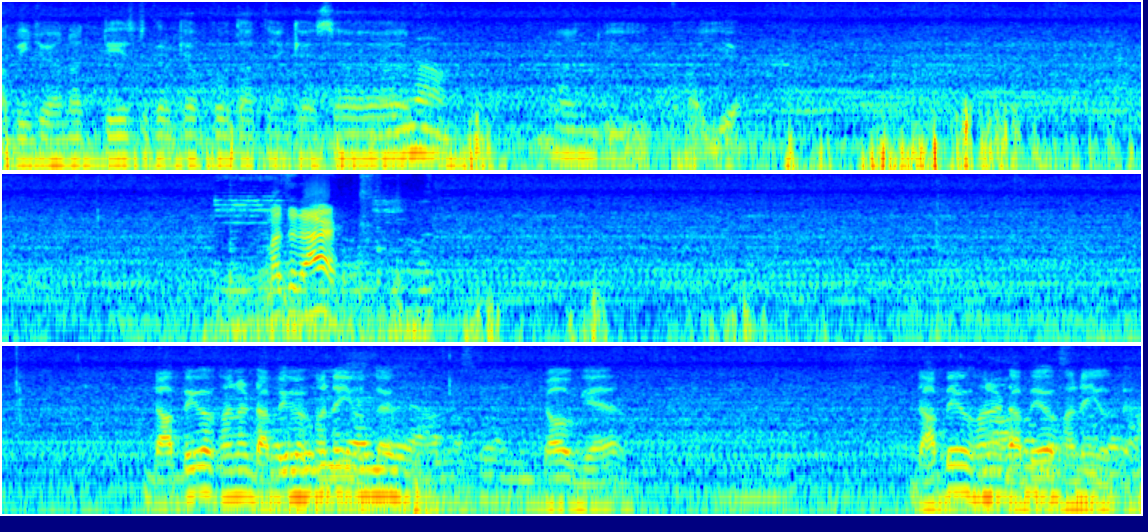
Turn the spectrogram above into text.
अभी जो है ना टेस्ट करके आपको बताते हैं कैसा है। हाँ जी खाइए। मज़ेदार। ढाबे का खाना ढाबे का खाना ही होता है। क्या हो गया है ढाबे का खाना ढाबे का खाना ही होता है।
